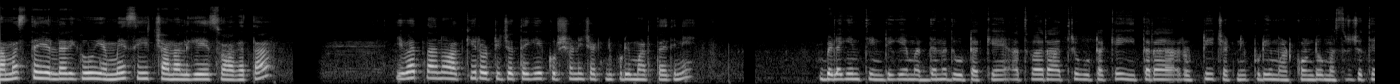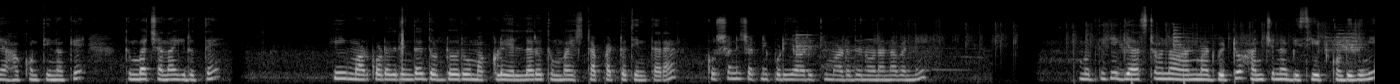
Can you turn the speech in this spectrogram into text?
ನಮಸ್ತೆ ಎಲ್ಲರಿಗೂ ಎಂ ಎಸ್ ಸಿ ಚಾನಲ್ಗೆ ಸ್ವಾಗತ. ಇವತ್ತು ನಾನು ಅಕ್ಕಿ ರೊಟ್ಟಿ ಜೊತೆಗೆ ಕುರ್ಶಣಿ ಚಟ್ನಿ ಪುಡಿ ಮಾಡ್ತಾಯಿದ್ದೀನಿ ಬೆಳಗಿನ ತಿಂಡಿಗೆ ಮಧ್ಯಾಹ್ನದ ಊಟಕ್ಕೆ ಅಥವಾ ರಾತ್ರಿ ಊಟಕ್ಕೆ ಈ ಥರ ರೊಟ್ಟಿ ಚಟ್ನಿ ಪುಡಿ ಮಾಡಿಕೊಂಡು ಮೊಸರು ಜೊತೆ ಹಾಕ್ಕೊಂಡು ತಿನ್ನೋಕ್ಕೆ ತುಂಬ ಚೆನ್ನಾಗಿರುತ್ತೆ. ಹೀಗೆ ಮಾಡಿಕೊಡೋದ್ರಿಂದ ದೊಡ್ಡವರು ಮಕ್ಕಳು ಎಲ್ಲರೂ ತುಂಬ ಇಷ್ಟಪಟ್ಟು ತಿಂತಾರೆ. ಕುರ್ಶಣಿ ಚಟ್ನಿ ಪುಡಿ ಯಾವ ರೀತಿ ಮಾಡೋದು ನೋಡೋಣ ಬನ್ನಿ. ಮೊದಲಿಗೆ ಗ್ಯಾಸ್ ಸ್ಟವ್ನ ಆನ್ ಮಾಡಿಬಿಟ್ಟು ಹಂಚನ್ನ ಬಿಸಿ ಇಟ್ಕೊಂಡಿದ್ದೀನಿ.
